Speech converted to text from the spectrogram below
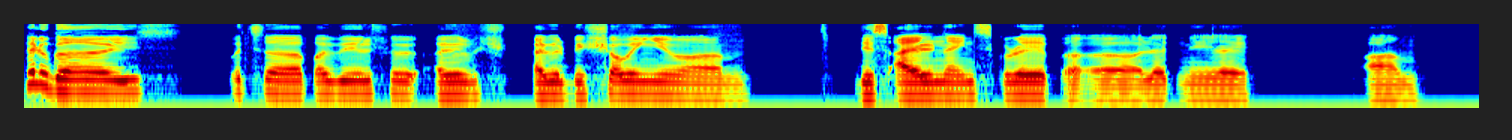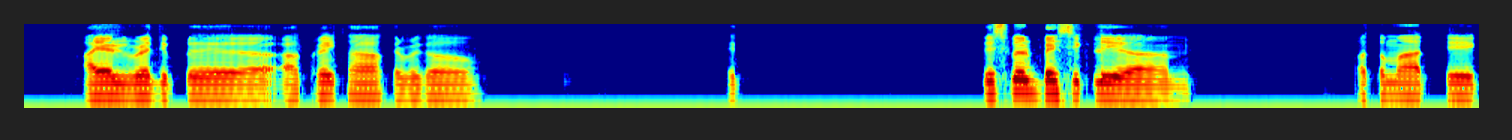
Hello guys, what's up? I will show I will I will be showing you um this Isle 9 script. Uh, uh let me like, um I already play uh, a crate hack. There we go. It, this will basically um automatic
